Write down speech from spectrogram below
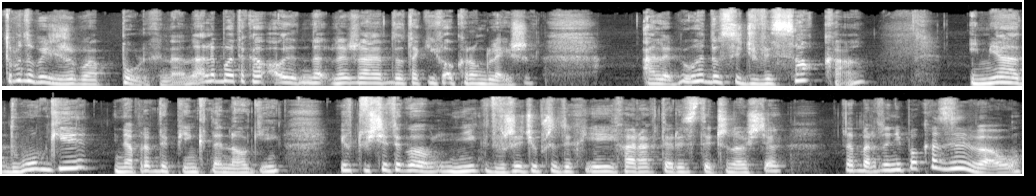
trudno powiedzieć, że była pulchna, no ale była taka, należała do takich okrąglejszych, ale była dosyć wysoka, i miała długie i naprawdę piękne nogi. I oczywiście tego nikt w życiu przy tych jej charakterystycznościach za bardzo nie pokazywał.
